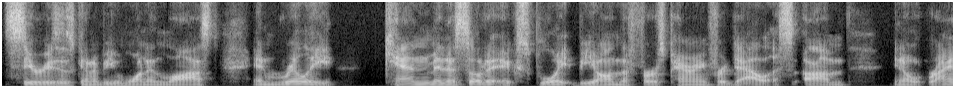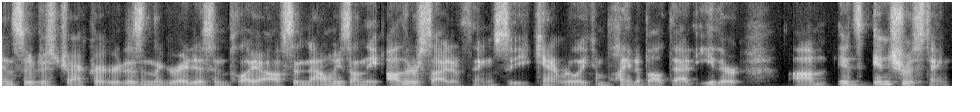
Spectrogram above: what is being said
series is going to be won and lost. And really, can Minnesota exploit beyond the first pairing for Dallas? Um, you know, Ryan Suter's track record isn't the greatest in playoffs, and now he's on the other side of things, so you can't really complain about that either. Um, it's interesting.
